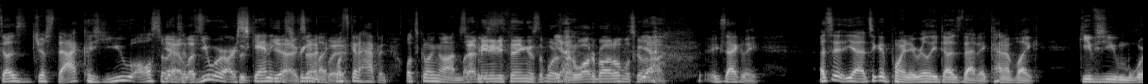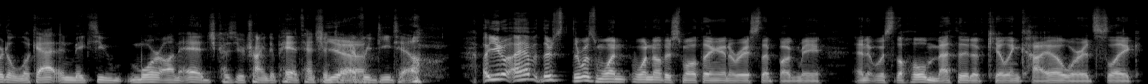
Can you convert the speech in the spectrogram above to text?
does just that because you also Yeah, as a viewer are the- scanning yeah, the screen exactly. like what's going to happen, what's going on. Does Like, that mean anything? Is that what is Yeah. that a water bottle? What's going yeah, on? exactly. That's it. Yeah, it's a good point. It really does that. It kind of like gives you more to look at and makes you more on edge because you're trying to pay attention Yeah. to every detail. Oh, you know, I have. There's there was one one other small thing in Erased that bugged me, and it was the whole method of killing Kayo, where it's like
